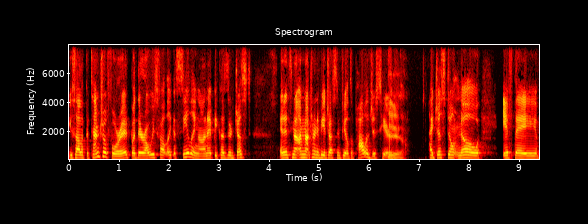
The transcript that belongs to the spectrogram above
you saw the potential for it but there always felt like a ceiling on it because they're just and it's not i'm not trying to be a justin fields apologist here Yeah. I just don't know if they,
